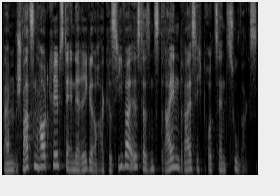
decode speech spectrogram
Beim schwarzen Hautkrebs, der in der Regel auch aggressiver ist, da sind es 33 Prozent Zuwachs.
